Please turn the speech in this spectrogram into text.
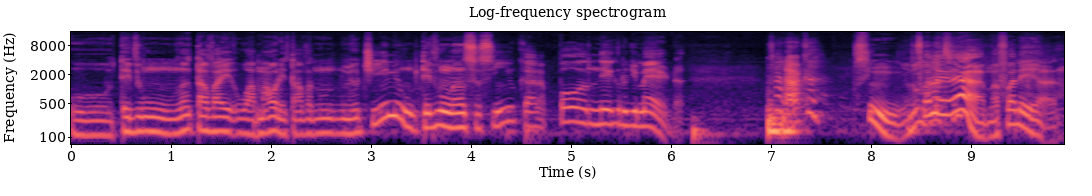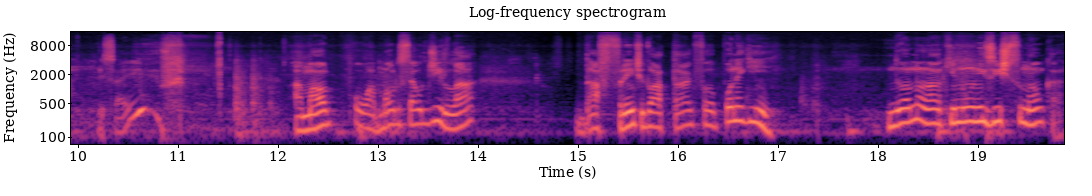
o, teve um lance, tava, o Amauri tava no meu time, um- teve um lance assim, o cara, pô, negro de merda. Caraca. Sim, eu Do falei, nada, ah, mas falei, ah, isso aí. A Mauro, pô, a Mauro saiu de lá, da frente do ataque, falou, pô, neguinho, não, não, não, aqui não existe isso não, cara.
